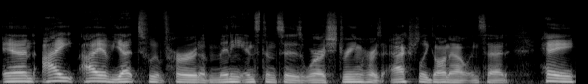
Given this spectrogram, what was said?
And I, I have yet to have heard of many instances where a streamer has actually gone out and said, hey,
